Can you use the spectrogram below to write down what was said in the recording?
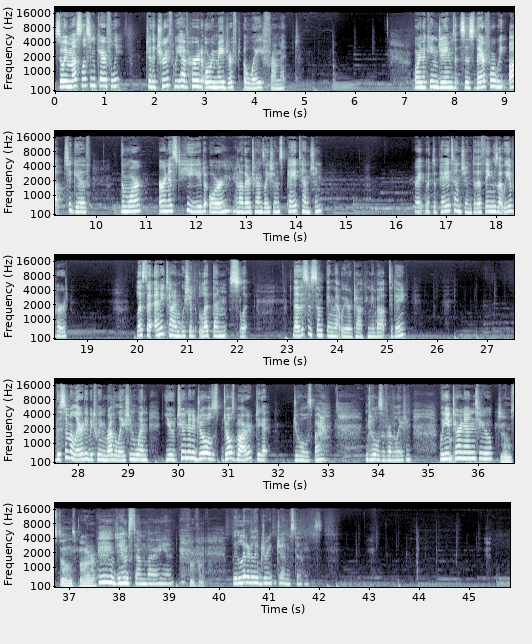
So we must listen carefully to the truth we have heard, or we may drift away from it. Or in the King James, it says, Therefore we ought to give the more earnest heed, or in other translations, pay attention. Right? We have to pay attention to the things that we have heard, lest at any time we should let them slip. Now, this is something that we are talking about today. The similarity between Revelation when you tune into Joel's Joel's bar to get Joel's bar, Jewels of Revelation. When you turn into Gemstones bar. gemstone bar, yeah. we literally drink gemstones.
